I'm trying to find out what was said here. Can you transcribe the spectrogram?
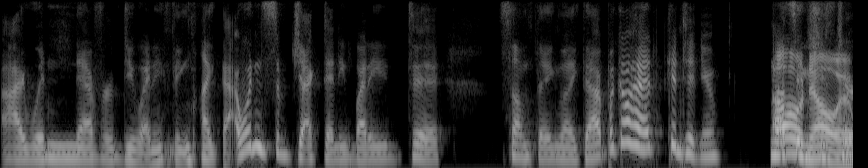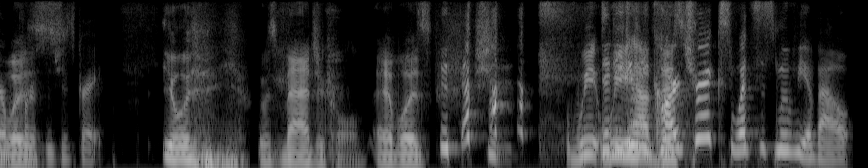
I would never do anything like that. I wouldn't subject anybody to something like that. But go ahead, continue. Oh, saying she's no, it was- person. She's great. it was it was magical. It was she, we Did we he do card this- tricks? What's this movie about?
